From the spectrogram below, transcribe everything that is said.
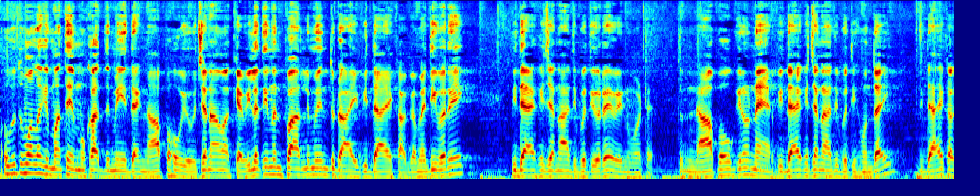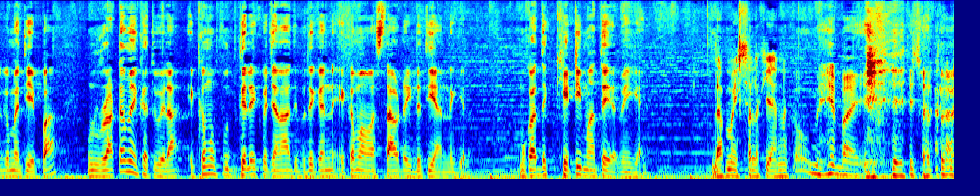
ඔබතුමලගේ මතේ මොකද මේ දැන් ආපහ යෝජනාව ඇවිලතින පාර්ලිමෙන්තුට අයි විදායක අගමැතිවරේ විදායක ජනාධිපතිවරය වෙනුවට. නාපවගෙන නෑ විදායක ජනාධිපති හොඳයි විදායක අගමැති එපා. උළු රටම එකතු වෙලා එකම පුද්ගලෙක් ජනාධිපති කන්න එකම අවස්ථාවට ඉඩ තියන්න කියලා. මොකක්ද කෙටි මතය මේ ගැන. දම්ම ඉස්සල කියන්නක. මෙහෙමයි. චතුර.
